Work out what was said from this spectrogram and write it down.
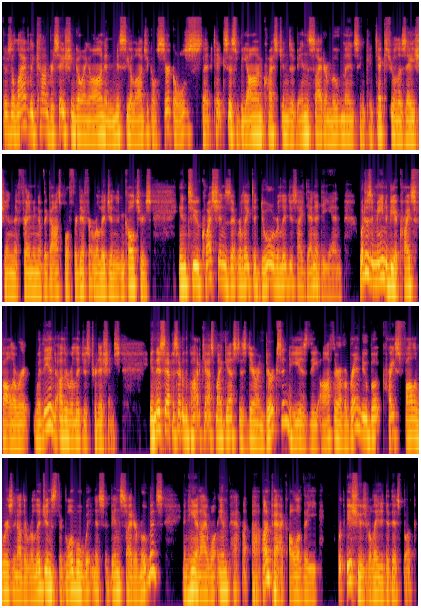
there's a lively conversation going on in missiological circles that takes us beyond questions of insider movements and contextualization, the framing of the gospel for different religions and cultures, into questions that relate to dual religious identity and what does it mean to be a Christ follower within other religious traditions. In this episode of the podcast, my guest is Darren Duerksen. He is the author of a brand new book, Christ Followers in Other Religions The Global Witness of Insider Movements. And he and I will impact, uh, unpack all of the issues related to this book.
